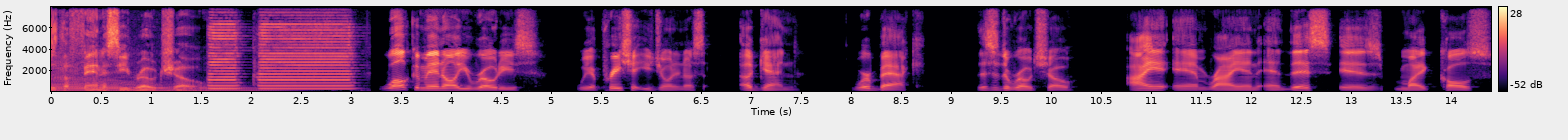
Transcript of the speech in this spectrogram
Is the Fantasy Roadshow. Welcome in, all you roadies. We appreciate you joining us again. We're back. This is the Road Show. I am Ryan, and this is Mike Kulz.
